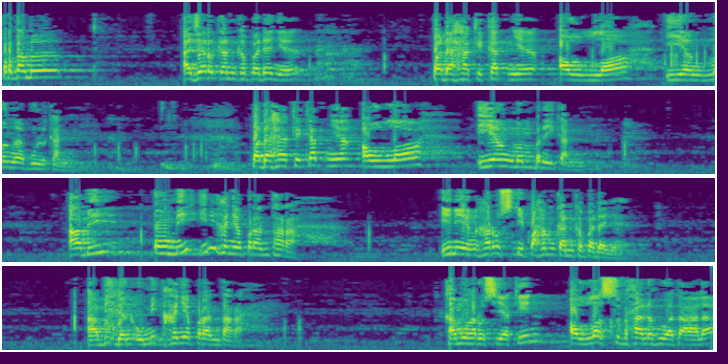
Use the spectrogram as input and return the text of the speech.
Pertama, ajarkan kepadanya pada hakikatnya Allah yang mengabulkan. Pada hakikatnya Allah yang memberikan. Abi, Umi ini hanya perantara. Ini yang harus dipahamkan kepadanya. Abi dan Umi hanya perantara kamu harus yakin Allah Subhanahu wa taala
